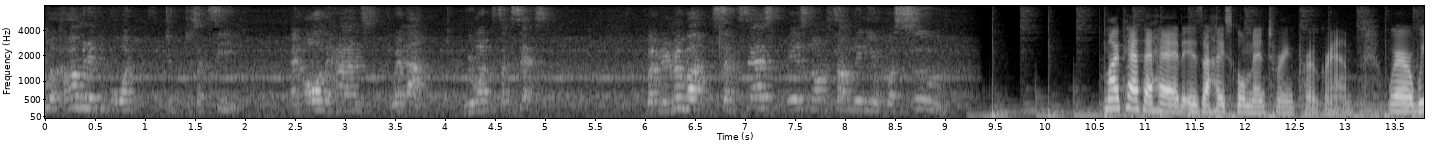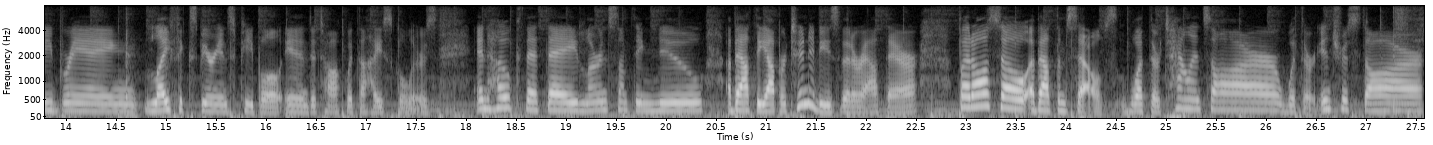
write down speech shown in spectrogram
who, how many people want to, to succeed? And all the hands went up. We want success. But remember, success is not something you pursue. My Path Ahead is a high school mentoring program where we bring life experienced people in to talk with the high schoolers and hope that they learn something new about the opportunities that are out there, but also about themselves, what their talents are, what their interests are,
